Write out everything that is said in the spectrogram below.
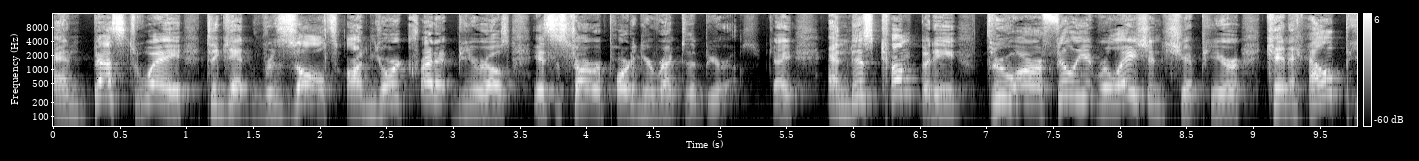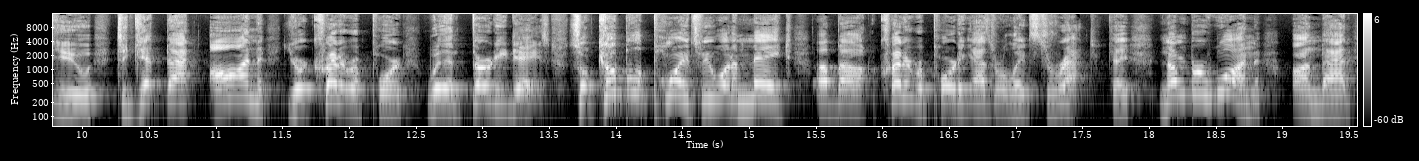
and best way to get results on your credit bureaus is to start reporting your rent to the bureaus. Okay? And this company, through our affiliate relationship here, can help you to get that on your credit report within 30 days. So, a couple of points we want to make about credit reporting as it relates to rent. Okay? Number one on that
